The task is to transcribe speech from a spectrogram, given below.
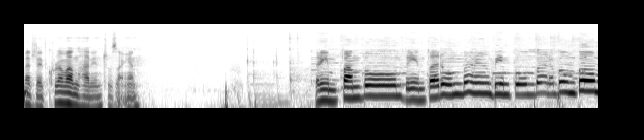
Vent litt, hvordan var den her introsangen? Brim, bam, bom, bim, barum, barum, bim, bom, bara, bom, bom.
